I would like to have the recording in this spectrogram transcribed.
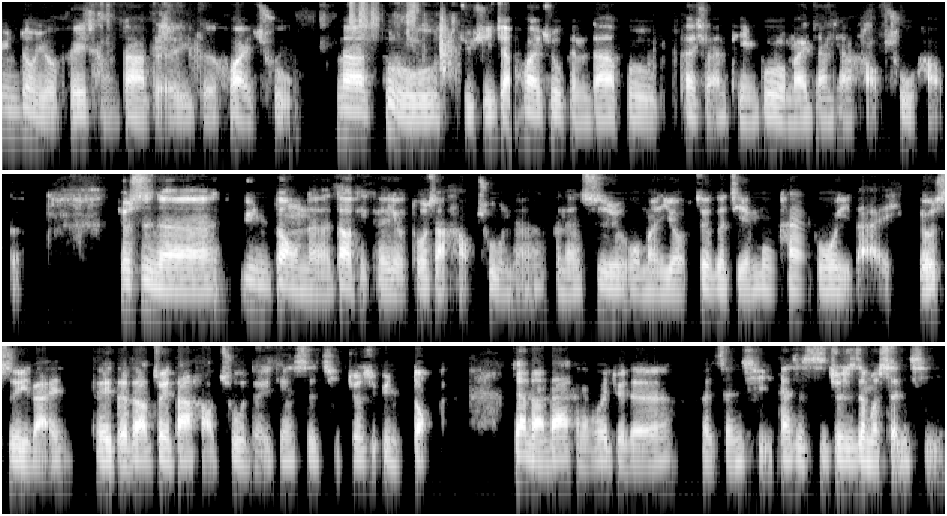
运动有非常大的一个坏处，那不如与其讲坏处，可能大家不太喜欢听，不如我们来讲讲好处好了。就是呢，运动呢，到底可以有多少好处呢？可能是我们有这个节目开播以来，有史以来可以得到最大好处的一件事情，就是运动。这样讲大家可能会觉得很神奇，但是是就是这么神奇。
